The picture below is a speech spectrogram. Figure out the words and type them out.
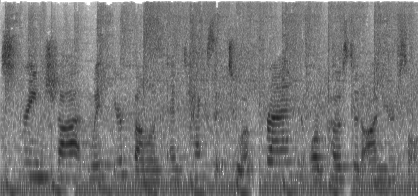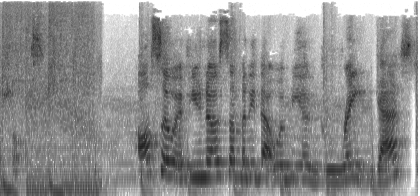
screenshot with your phone and text it to a friend or post it on your socials. Also, if you know somebody that would be a great guest,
